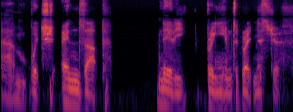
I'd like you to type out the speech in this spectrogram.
um, which ends up nearly bringing him to great mischief.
